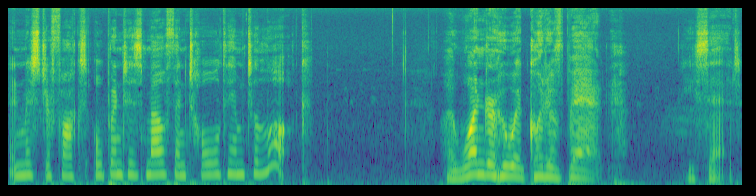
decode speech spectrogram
and Mr. Fox opened his mouth and told him to look. I wonder who it could have been, he said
